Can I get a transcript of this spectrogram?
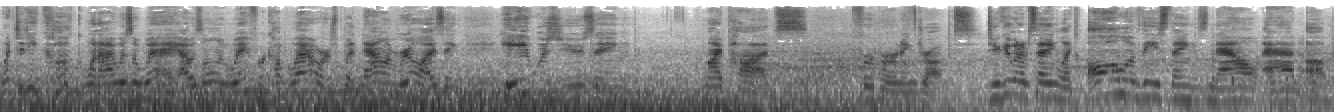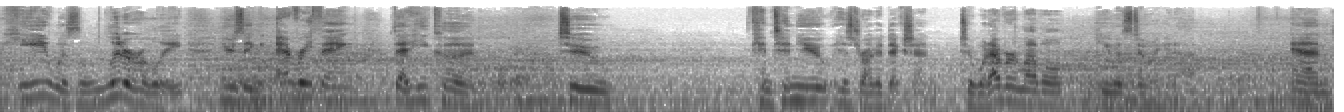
what did he cook when I was away? I was only away for a couple hours, but now I'm realizing he was using my pots for burning drugs. Do you get what I'm saying? Like all of these things now add up. He was literally using everything that he could to continue his drug addiction to whatever level he was doing it at. And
